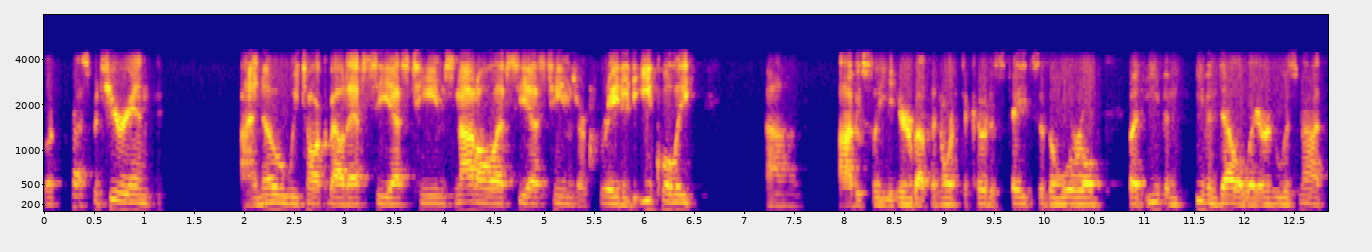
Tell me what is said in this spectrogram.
look, Presbyterian. I know we talk about FCS teams. Not all FCS teams are created equally. Uh, obviously, you hear about the North Dakota states of the world, but even even Delaware, who was not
